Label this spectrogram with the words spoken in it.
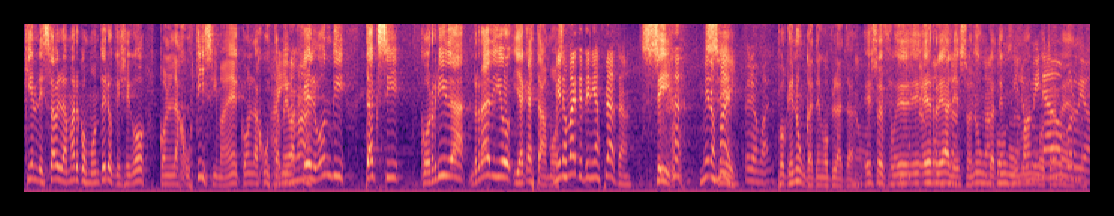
Quien les habla, Marcos Montero, que llegó con la justísima, ¿eh? con la justa. Ahí Me nomás. bajé el bondi, taxi, corrida, radio y acá estamos. Menos mal que tenías plata. Sí. Menos sí. mal. Menos mal. Porque nunca tengo plata. No, eso es, es- es- es es una real eso. es Nunca tengo un mango Iluminado por tremendo. Dios.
